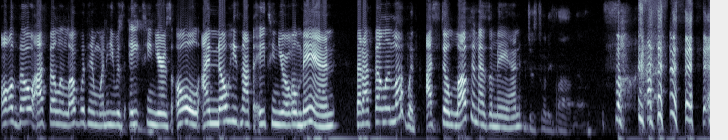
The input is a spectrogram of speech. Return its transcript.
although I fell in love with him when he was 18 years old, I know he's not the 18 year old man that I fell in love with. I still love him as a man. Just 25 now. So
